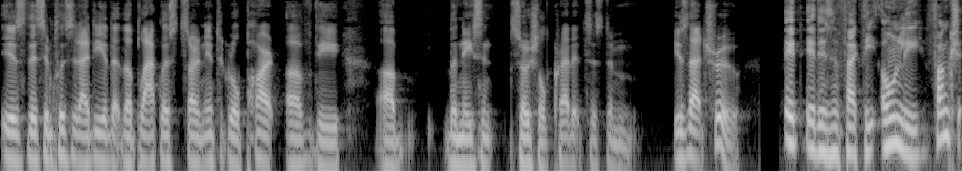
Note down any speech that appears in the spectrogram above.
is this implicit idea that the blacklists are an integral part of the uh, the nascent social credit system. Is that true? It, it is in fact the only function,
